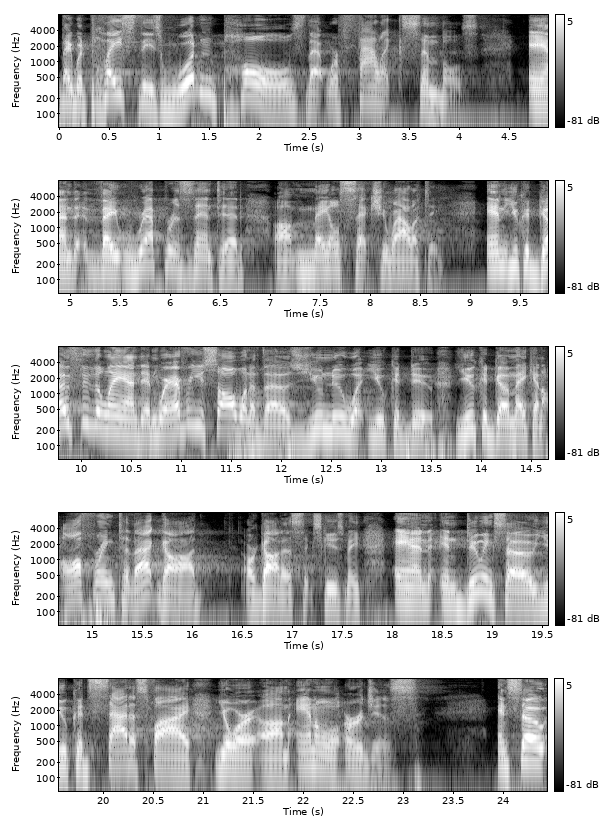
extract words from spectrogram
they would place these wooden poles that were phallic symbols, and they represented uh, male sexuality. And you could go through the land, and wherever you saw one of those, you knew what you could do. You could go make an offering to that God or goddess, excuse me, and in doing so, you could satisfy your um, animal urges. And so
